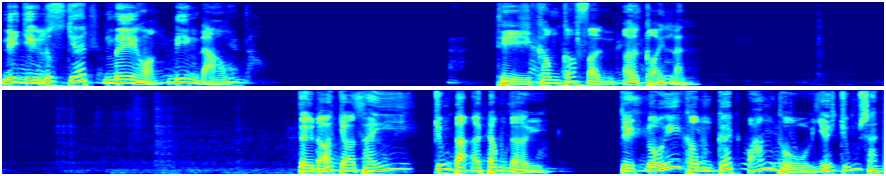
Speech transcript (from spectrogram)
Nếu như lúc chết mê hoặc điên đảo thì không có phần ở cõi lành. Từ đó cho thấy Chúng ta ở trong đời, Tuyệt đối không kết oán thù với chúng sanh.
